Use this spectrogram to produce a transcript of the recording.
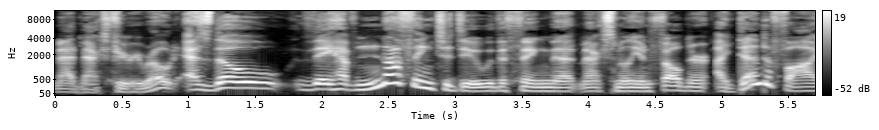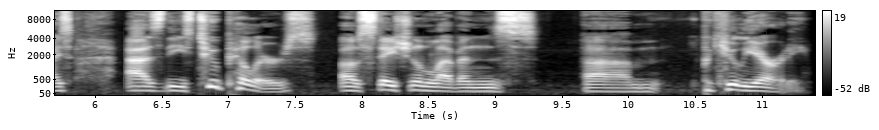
Mad Max Fury Road, as though they have nothing to do with the thing that Maximilian Feldner identifies as these two pillars of Station 11's um, peculiarity.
